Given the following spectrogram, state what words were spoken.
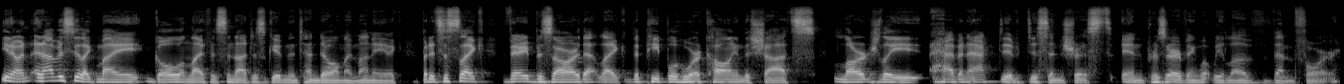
you know, and, and obviously like my goal in life is to not just give Nintendo all my money. Like, but it's just like very bizarre that like the people who are calling the shots largely have an active disinterest in preserving what we love them for.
